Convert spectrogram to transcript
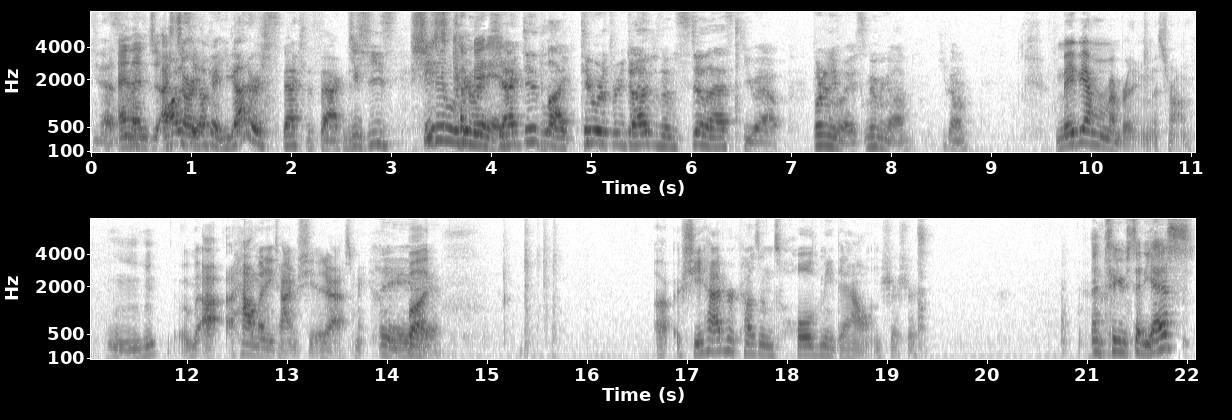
Dude, that's And like- then I started- Okay, you gotta respect the fact that You- she's she's able to committed. get rejected like two or three times and then still ask you out. But anyways, moving on. Keep going. Maybe I'm remembering this wrong. Mm-hmm. Uh, how many times she had asked me? Yeah, yeah, yeah, But- yeah. Uh, she had her cousins hold me down. sure, sure. Until you said yes.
